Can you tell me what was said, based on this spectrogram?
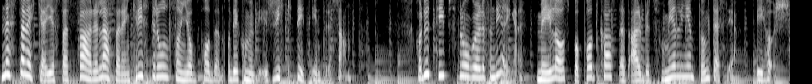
Nästa vecka gästar föreläsaren Christer Olsson jobbpodden och det kommer bli riktigt intressant. Har du tips, frågor eller funderingar? Maila oss på podcastetarbetsförmedlingen.se. Vi hörs!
